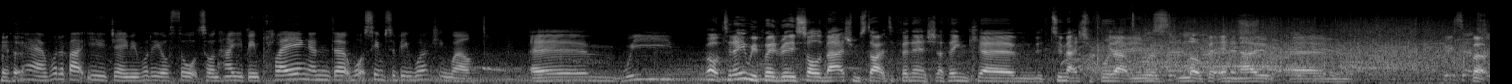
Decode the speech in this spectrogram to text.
Yeah. What about you, Jamie? What are your thoughts on how you've been playing and uh, what seems to be working well? Um, we well today we played a really solid match from start to finish. I think um, the two matches before that we were a little bit in and out. Um, but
